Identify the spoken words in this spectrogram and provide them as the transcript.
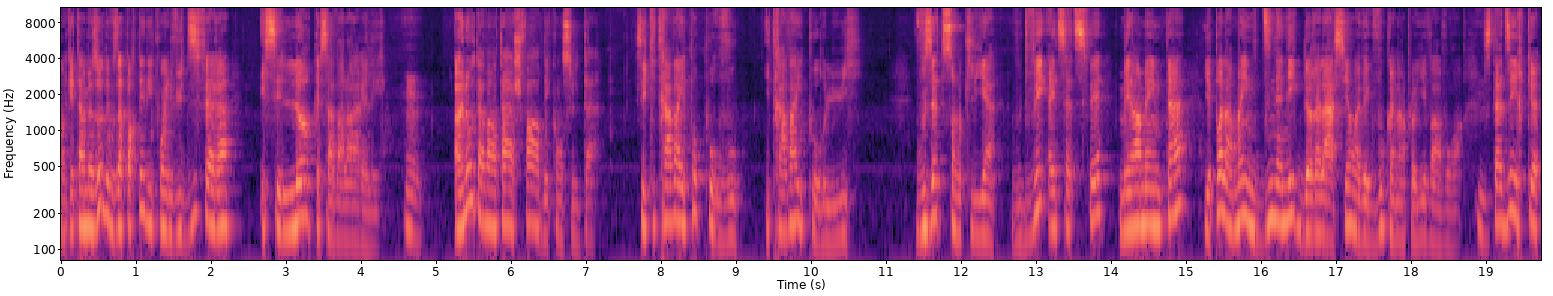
Donc, il est en mesure de vous apporter des points de vue différents et c'est là que sa valeur, elle est. Hmm. Un autre avantage fort des consultants, c'est qu'ils ne travaillent pas pour vous, ils travaillent pour lui. Vous êtes son client. Vous devez être satisfait, mais en même temps, il n'y a pas la même dynamique de relation avec vous qu'un employé va avoir. C'est-à-dire que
